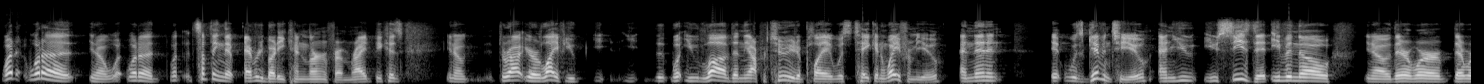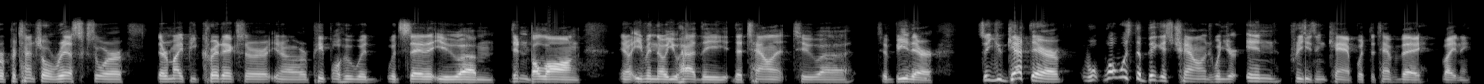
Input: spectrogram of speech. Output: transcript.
What what a you know what what a what something that everybody can learn from, right? Because you know throughout your life you, you, what you loved and the opportunity to play was taken away from you and then it, it was given to you and you you seized it even though you know there were there were potential risks or there might be critics or you know or people who would would say that you um, didn't belong you know even though you had the the talent to uh, to be there. So you get there. What was the biggest challenge when you're in preseason camp with the Tampa Bay Lightning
